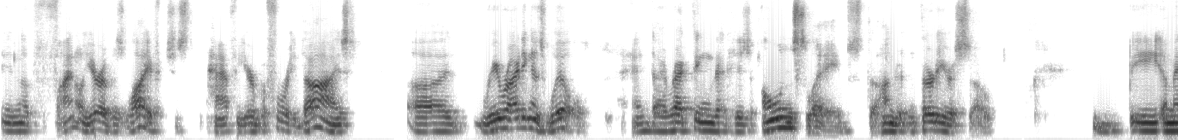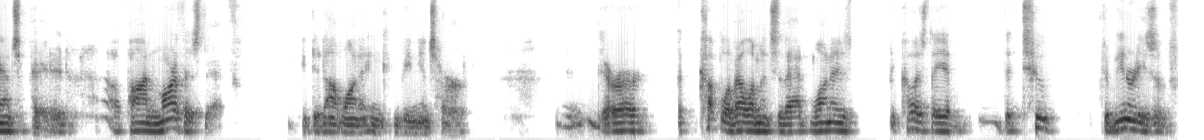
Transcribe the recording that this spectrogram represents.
in the final year of his life, just half a year before he dies, uh, rewriting his will and directing that his own slaves, the 130 or so, be emancipated upon Martha's death. He did not want to inconvenience her. There are a couple of elements of that. One is because they had the two communities of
